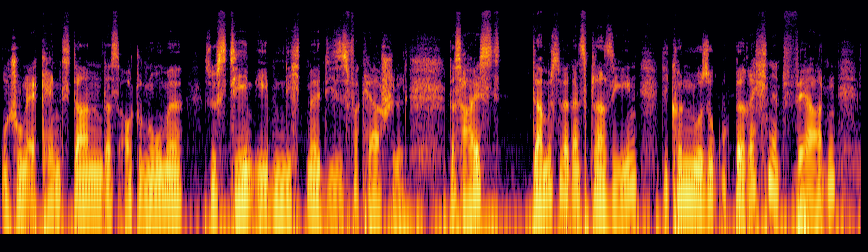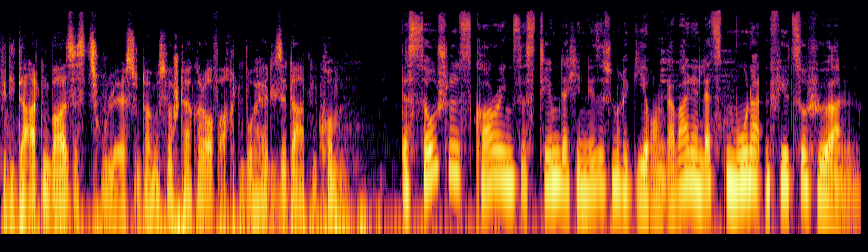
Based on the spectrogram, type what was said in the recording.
und schon erkennt dann das autonome System eben nicht mehr dieses Verkehrsschild. Das heißt, da müssen wir ganz klar sehen, die können nur so gut berechnet werden, wie die Datenbasis zulässt. Und da müssen wir stärker darauf achten, woher diese Daten kommen. Das Social Scoring System der chinesischen Regierung, da war in den letzten Monaten viel zu hören.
